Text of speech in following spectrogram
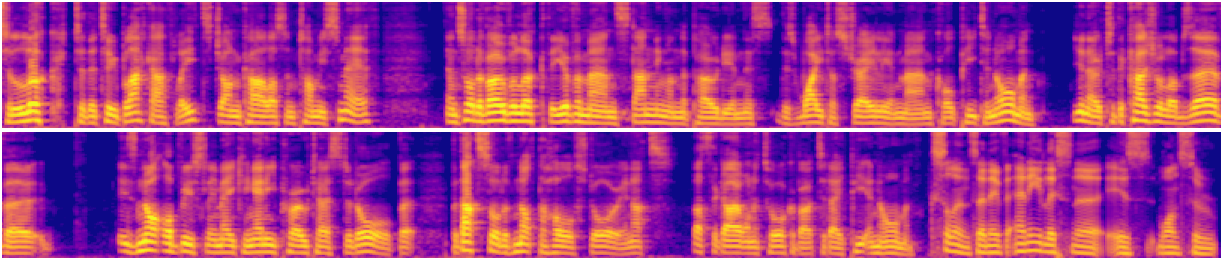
to look to the two black athletes, John Carlos and Tommie Smith, and sort of overlook the other man standing on the podium, this this white Australian man called Peter Norman. You know, to the casual observer, is not obviously making any protest at all, but but that's sort of not the whole story, and that's that's the guy I want to talk about today, Peter Norman. Excellent. And if any listener is wants to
